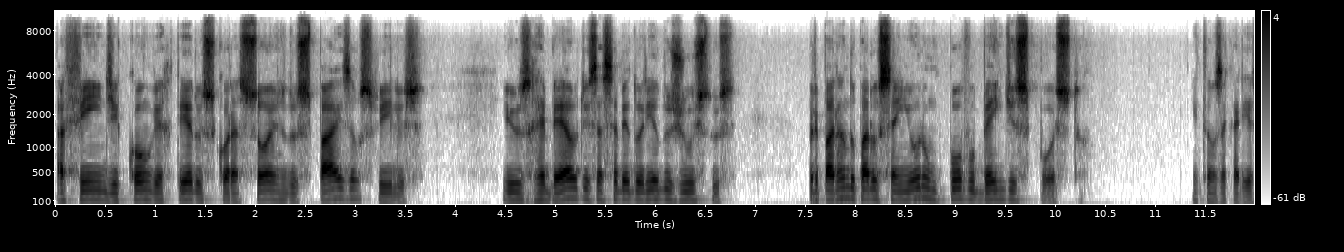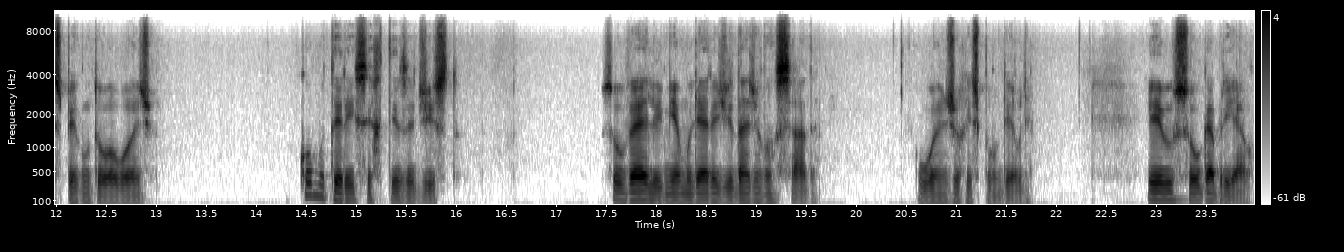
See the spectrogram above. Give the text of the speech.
a fim de converter os corações dos pais aos filhos e os rebeldes à sabedoria dos justos, preparando para o Senhor um povo bem disposto. Então Zacarias perguntou ao anjo: Como terei certeza disto? Sou velho e minha mulher é de idade avançada. O anjo respondeu-lhe: Eu sou Gabriel.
